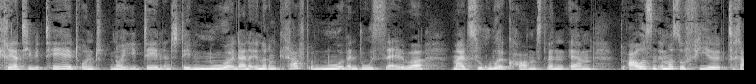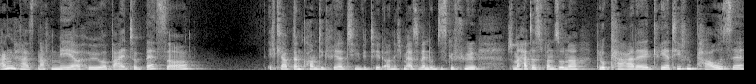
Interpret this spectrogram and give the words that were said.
Kreativität und neue Ideen entstehen nur in deiner inneren Kraft und nur, wenn du selber mal zur Ruhe kommst, wenn ähm, du außen immer so viel Drang hast nach mehr, höher, weiter, besser, ich glaube, dann kommt die Kreativität auch nicht mehr. Also wenn du das Gefühl schon mal hattest von so einer Blockade, kreativen Pause,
